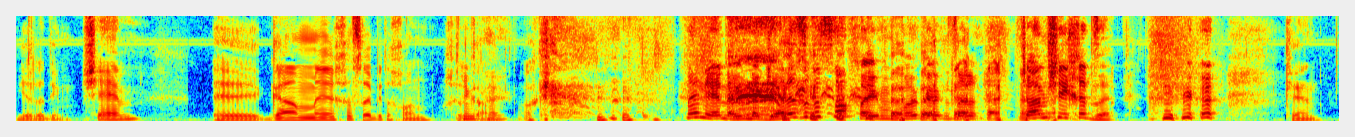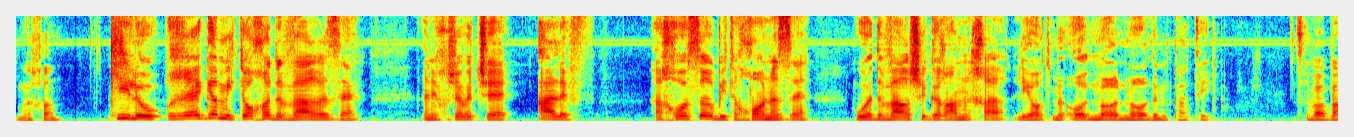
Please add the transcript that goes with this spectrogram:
ילדים. שהם? אה, גם אה, חסרי ביטחון, חלקם. אוקיי. אוקיי. מעניין, האם נגיע לזה בסוף? האם... אוקיי, בסדר. אפשר להמשיך את זה. כן, נכון. כאילו, רגע מתוך הדבר הזה, אני חושבת שא', החוסר ביטחון הזה, הוא הדבר שגרם לך להיות מאוד מאוד מאוד אמפתי. סבבה?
